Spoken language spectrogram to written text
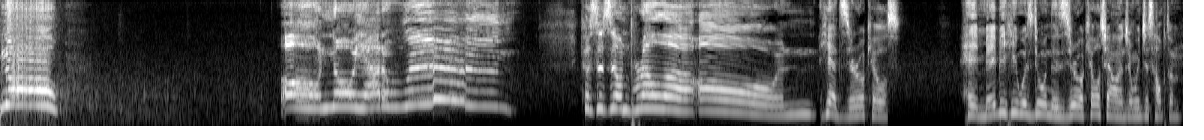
No! Oh no, he had a win! Cause his umbrella. Oh, he had zero kills. Hey, maybe he was doing the zero kill challenge and we just helped him.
